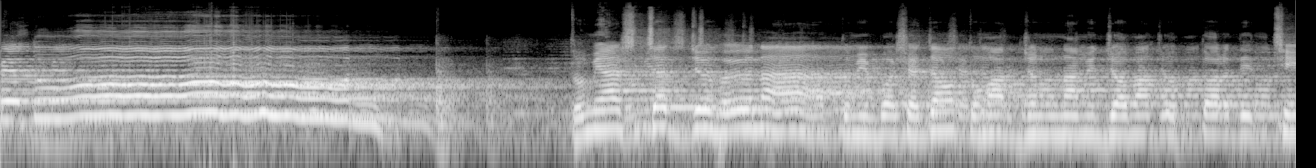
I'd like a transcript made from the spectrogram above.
বেদুন তুমি আশ্চর্য হয়েও না, তুমি বসে যাও, তোমার জন্য আমি জবাব উত্তর দিচ্ছি।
